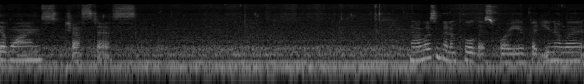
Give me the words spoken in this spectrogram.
of Wands, Justice. No, I wasn't going to pull this for you, but you know what?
